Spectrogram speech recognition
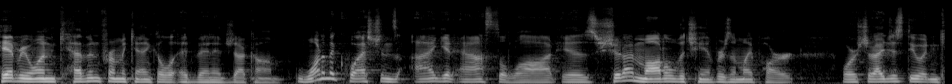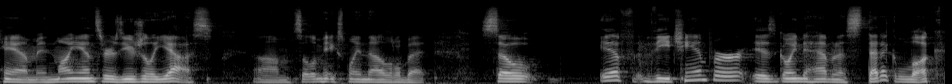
Hey everyone, Kevin from mechanicaladvantage.com. One of the questions I get asked a lot is should I model the chamfers on my part or should I just do it in CAM? And my answer is usually yes. Um, so let me explain that a little bit. So if the chamfer is going to have an aesthetic look,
